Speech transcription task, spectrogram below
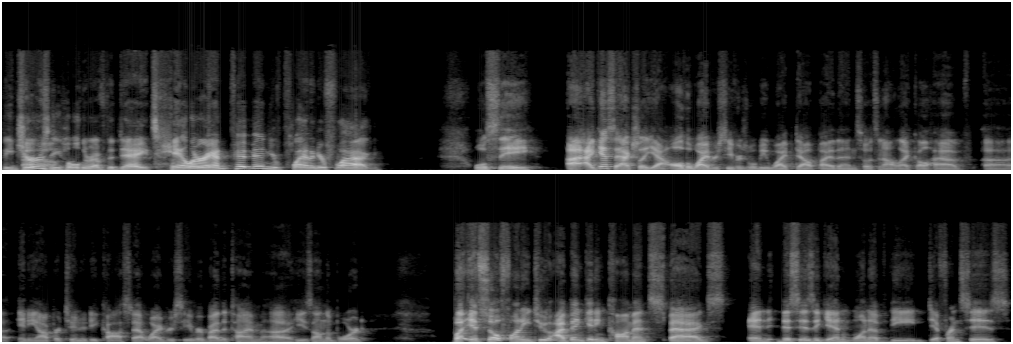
the jersey Uh-oh. holder of the day. Taylor and Pittman, you're planting your flag. We'll see. I, I, guess actually, yeah, all the wide receivers will be wiped out by then, so it's not like I'll have uh, any opportunity cost at wide receiver by the time uh, he's on the board. But it's so funny too. I've been getting comments, Spags, and this is again one of the differences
